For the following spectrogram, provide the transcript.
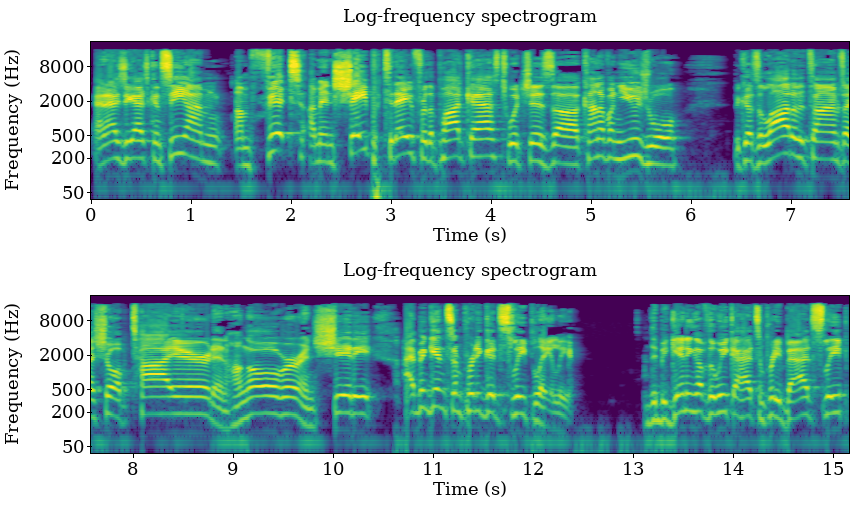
And as you guys can see, I'm, I'm fit. I'm in shape today for the podcast, which is, uh, kind of unusual because a lot of the times I show up tired and hungover and shitty. I've been getting some pretty good sleep lately. The beginning of the week, I had some pretty bad sleep,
